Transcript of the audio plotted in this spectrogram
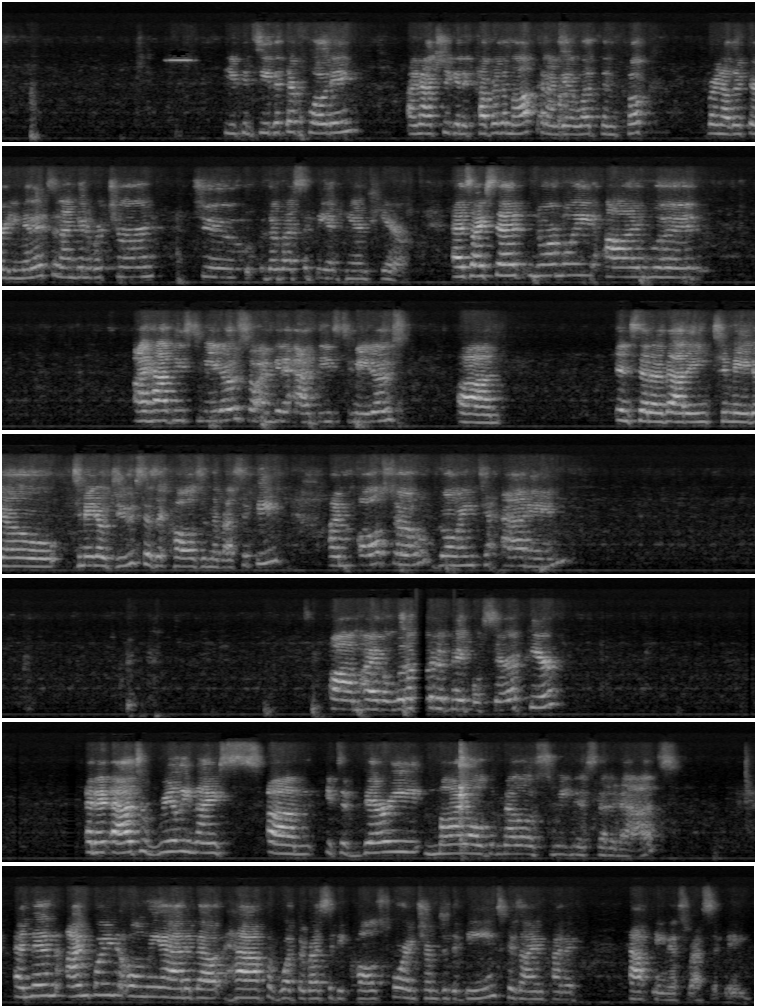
you can see that they're floating. I'm actually going to cover them up and I'm going to let them cook for another 30 minutes and I'm going to return to the recipe at hand here. As I said, normally I would, I have these tomatoes, so I'm going to add these tomatoes um, instead of adding tomato, tomato juice as it calls in the recipe. I'm also going to add in um, I have a little bit of maple syrup here. And it adds a really nice, um, it's a very mild, mellow sweetness that it adds. And then I'm going to only add about half of what the recipe calls for in terms of the beans because I'm kind of halving this recipe.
